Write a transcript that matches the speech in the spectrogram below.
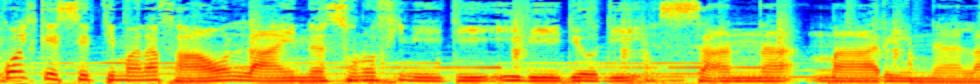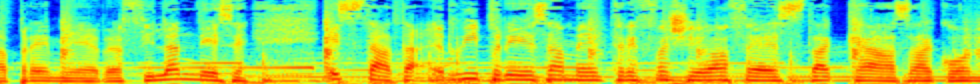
Qualche settimana fa online sono finiti i video di Sanna Marin, la premier finlandese, è stata ripresa mentre faceva festa a casa con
